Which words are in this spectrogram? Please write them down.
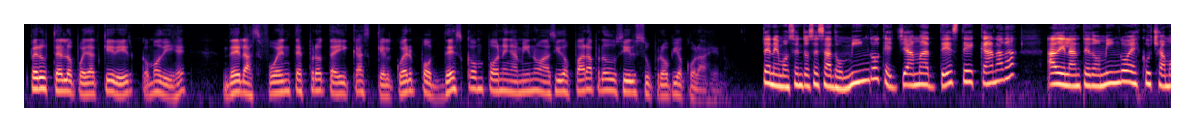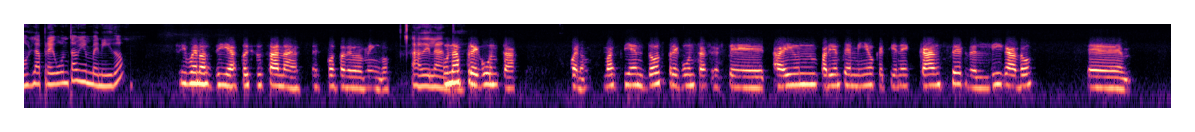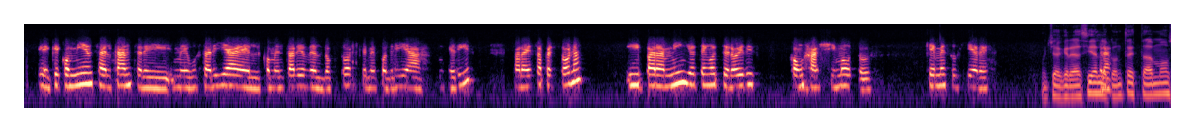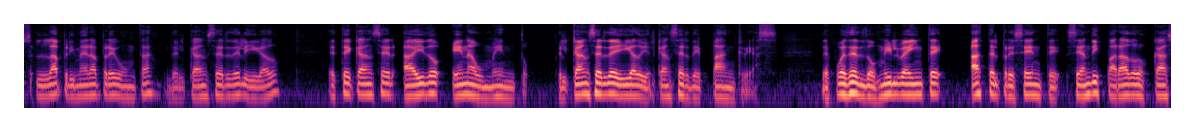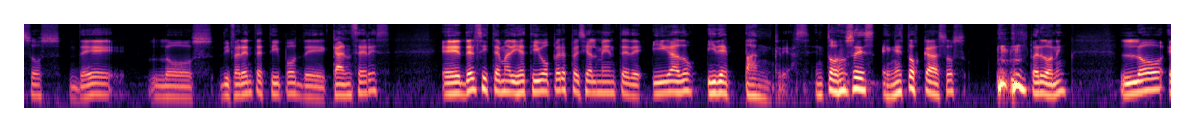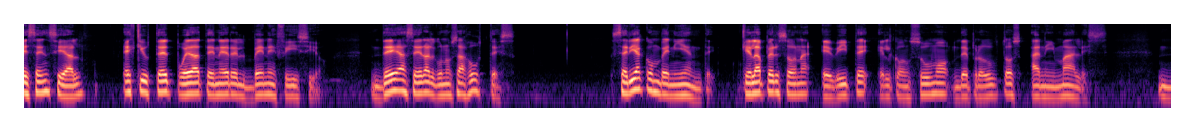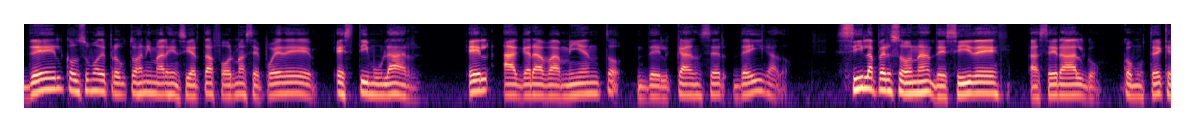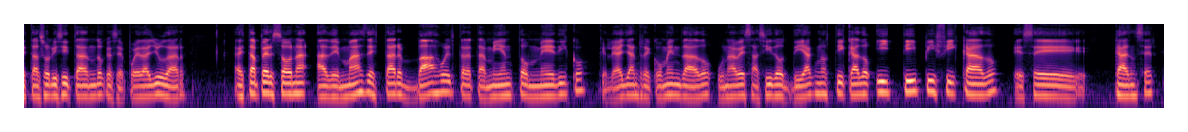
Pero usted lo puede adquirir, como dije, de las fuentes proteicas que el cuerpo descompone en aminoácidos para producir su propio colágeno. Tenemos entonces a Domingo que llama desde Canadá. Adelante Domingo, escuchamos la pregunta, bienvenido. Sí, buenos días. Soy Susana, esposa de Domingo. Adelante. Una pregunta. Bueno, más bien dos preguntas. Este, hay un pariente mío que tiene cáncer del hígado, eh, eh, que comienza el cáncer y me gustaría el comentario del doctor que me podría sugerir para esa persona. Y para mí, yo tengo tiroides con Hashimoto. ¿Qué me sugiere? Muchas gracias. Le contestamos la primera pregunta del cáncer del hígado. Este cáncer ha ido en aumento. El cáncer de hígado y el cáncer de páncreas. Después del 2020 hasta el presente se han disparado los casos de los diferentes tipos de cánceres eh, del sistema digestivo, pero especialmente de hígado y de páncreas. Entonces, en estos casos, perdonen, lo esencial es que usted pueda tener el beneficio de hacer algunos ajustes. Sería conveniente que la persona evite el consumo de productos animales. Del consumo de productos animales en cierta forma se puede estimular el agravamiento del cáncer de hígado. Si la persona decide hacer algo como usted que está solicitando que se pueda ayudar a esta persona, además de estar bajo el tratamiento médico que le hayan recomendado una vez ha sido diagnosticado y tipificado ese cáncer,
